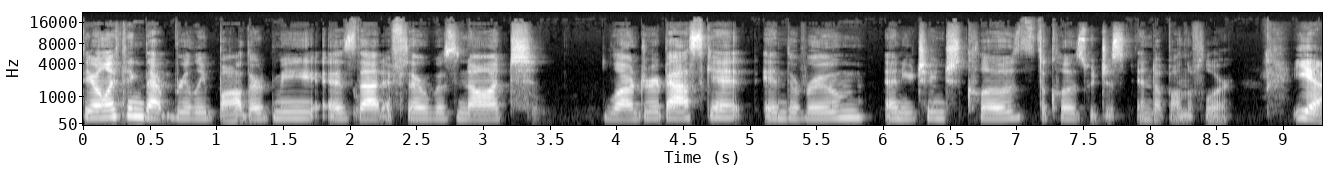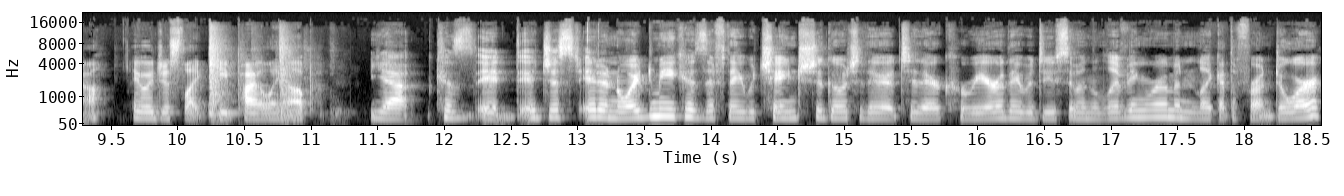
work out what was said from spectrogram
The only thing that really bothered me is that if there was not laundry basket in the room and you changed clothes, the clothes would just end up on the floor. yeah, it would just like keep piling up. Yeah, because it it just it annoyed me because if they would change to go to their to their career, they would do so in the living room and like at the front door,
